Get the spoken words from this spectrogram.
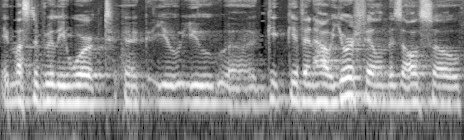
it must have really worked. Uh, you, you, uh, given how your film is also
